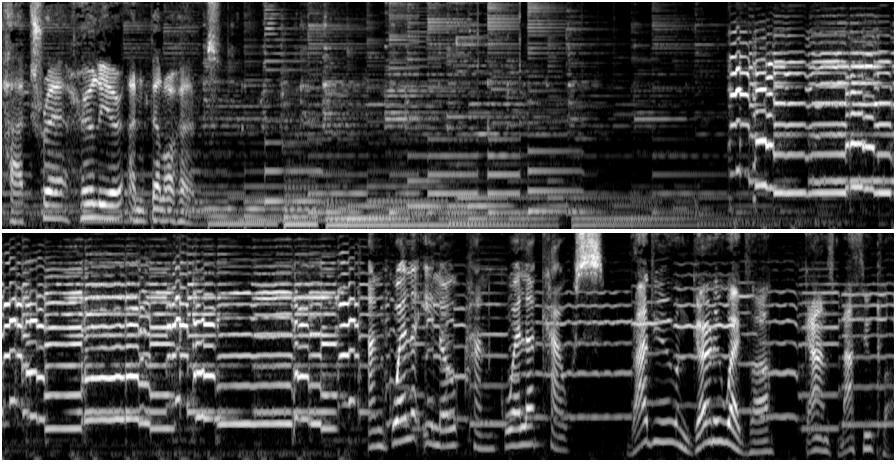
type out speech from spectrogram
ha tre Hurlier and Bellohans. Gwela ilo han gwela caws. Radio and Gurney Wegva, Gans Matthew Clark.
